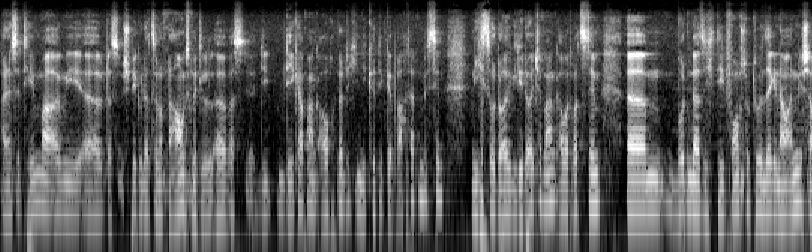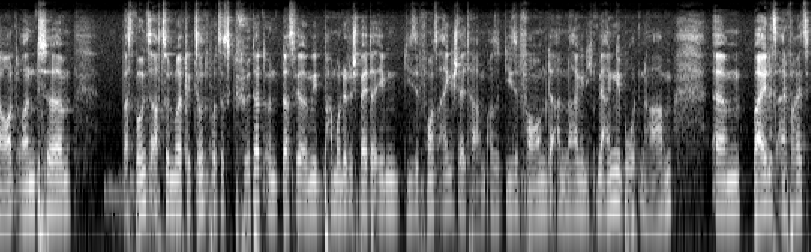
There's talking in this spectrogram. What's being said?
eines der Themen war irgendwie äh, das Spekulation auf Nahrungsmittel, äh, was die DK Bank auch natürlich in die Kritik gebracht hat, ein bisschen. Nicht so doll wie die Deutsche Bank, aber trotzdem ähm, wurden da sich die Fondsstrukturen sehr genau angeschaut und ähm, was bei uns auch zu einem Reflexionsprozess geführt hat und dass wir irgendwie ein paar Monate später eben diese Fonds eingestellt haben, also diese Form der Anlage nicht mehr angeboten haben, ähm, weil es einfach jetzt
